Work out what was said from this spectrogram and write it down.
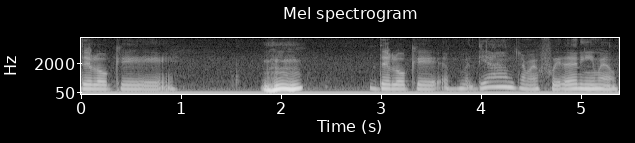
de lo que de lo que diantre, me fui del email.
